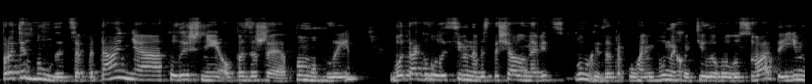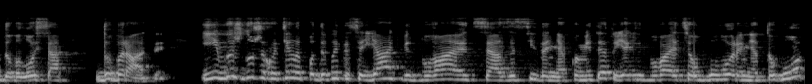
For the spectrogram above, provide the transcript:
протягнули це питання. Колишні ОПЗЖ помогли, бо так голосів не вистачало. Навіть слуги за таку ганьбу не хотіли голосувати. Їм довелося добирати. І ми ж дуже хотіли подивитися, як відбуваються засідання комітету, як відбувається обговорення того,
